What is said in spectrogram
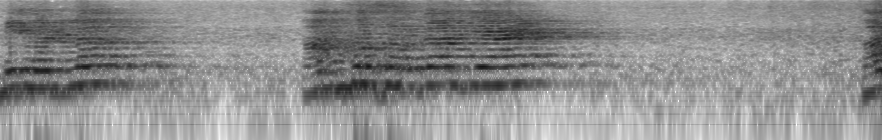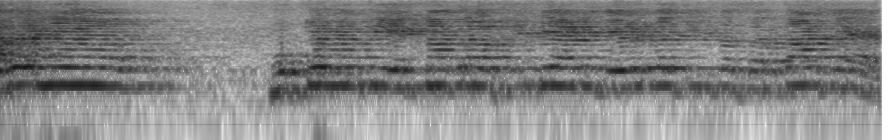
मी म्हटलं आमचं सरकार जे आहे आदरणीय मुख्यमंत्री एकनाथराव शिंदे आणि देवेंद्रजींचं सरकार जे आहे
